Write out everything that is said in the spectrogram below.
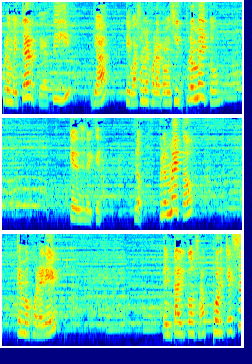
prometerte a ti, ¿ya? Que vas a mejorar. Como decir, prometo que desde que... No, prometo que mejoraré en tal cosa porque sé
